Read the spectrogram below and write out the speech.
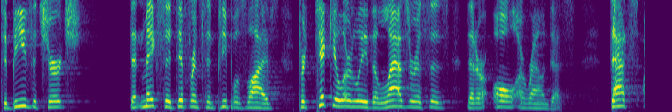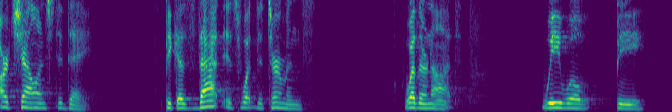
to be the church that makes a difference in people's lives, particularly the Lazaruses that are all around us? That's our challenge today because that is what determines whether or not we will be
